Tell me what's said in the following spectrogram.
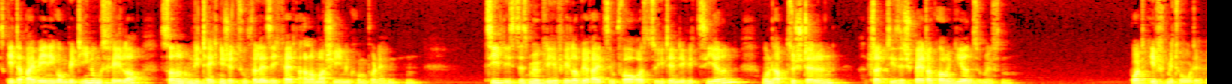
Es geht dabei weniger um Bedienungsfehler, sondern um die technische Zuverlässigkeit aller Maschinenkomponenten. Ziel ist es, mögliche Fehler bereits im Voraus zu identifizieren und abzustellen, anstatt diese später korrigieren zu müssen. What-if-Methode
